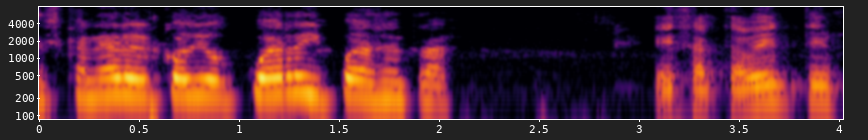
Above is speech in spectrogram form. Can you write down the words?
escanear el código QR y puedas entrar. Exactamente.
